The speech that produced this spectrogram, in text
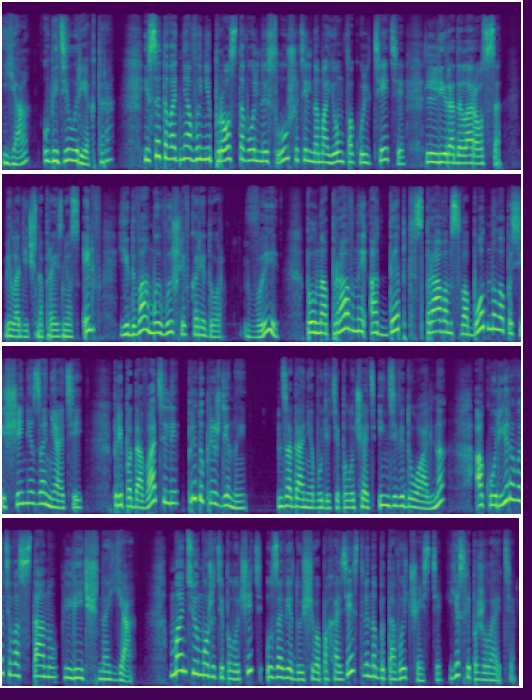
Я убедил ректора, и с этого дня вы не просто вольный слушатель на моем факультете, Лира де ла Росса, мелодично произнес эльф, едва мы вышли в коридор. Вы — полноправный адепт с правом свободного посещения занятий. Преподаватели предупреждены. Задания будете получать индивидуально, а курировать вас стану лично я. Мантию можете получить у заведующего по хозяйственно-бытовой части, если пожелаете.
